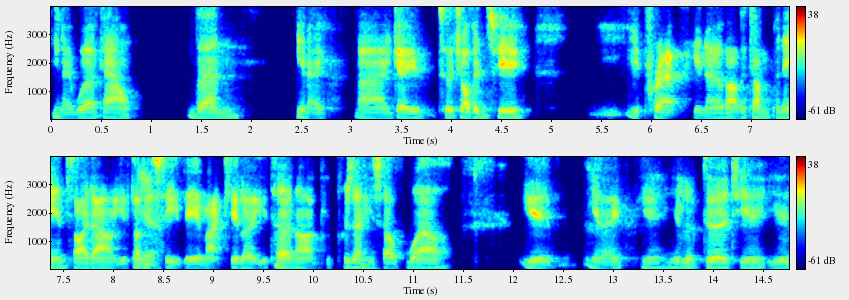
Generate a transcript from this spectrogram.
you know, work out, then you know, uh, you go to a job interview. You prep, you know about the company inside out. You've done Yeah. your CV immaculate. You turn up, you present yourself well you you know you you look good you you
